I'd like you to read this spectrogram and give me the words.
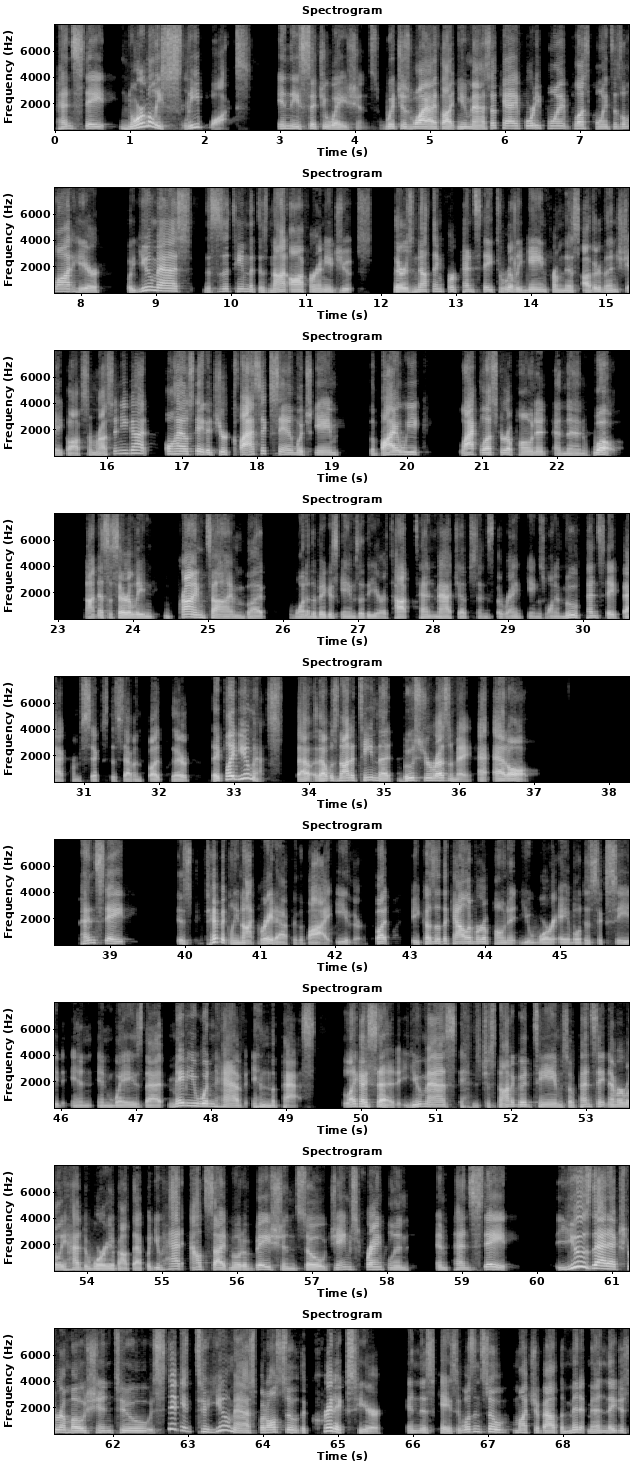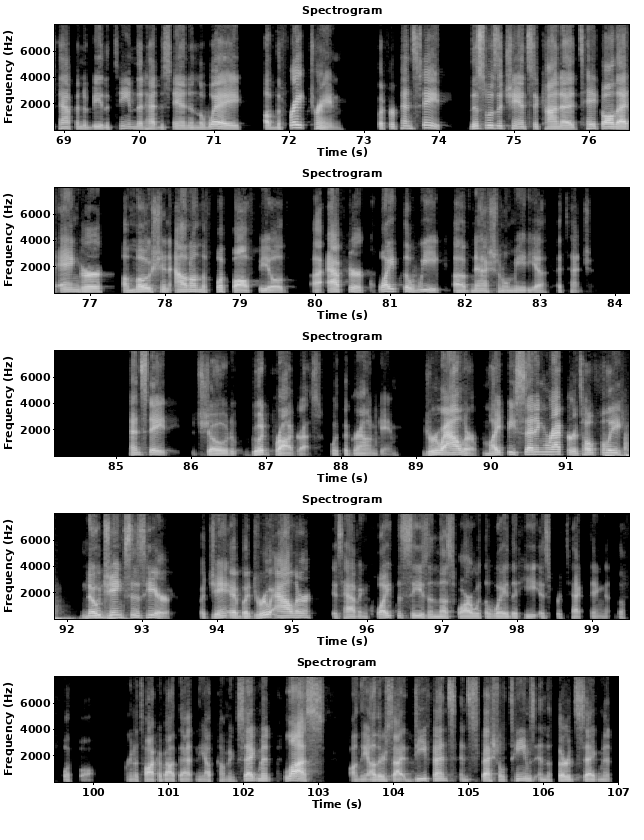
Penn State normally sleepwalks in these situations, which is why I thought UMass, okay, 40 point plus points is a lot here. But UMass, this is a team that does not offer any juice. There's nothing for Penn State to really gain from this other than shake off some rust. And you got Ohio State. It's your classic sandwich game, the bye week, lackluster opponent, and then, whoa, not necessarily prime time, but one of the biggest games of the year, a top 10 matchup since the rankings want to move Penn State back from sixth to seventh, but they're they played UMass. That that was not a team that boosts your resume a, at all. Penn State is typically not great after the bye either, but because of the caliber opponent, you were able to succeed in in ways that maybe you wouldn't have in the past like I said, UMass is just not a good team. So Penn State never really had to worry about that. But you had outside motivation. So James Franklin and Penn State use that extra emotion to stick it to UMass, but also the critics here in this case. It wasn't so much about the Minutemen. They just happened to be the team that had to stand in the way of the freight train. But for Penn State, this was a chance to kind of take all that anger emotion out on the football field uh, after quite the week of national media attention. Penn State showed good progress with the ground game. Drew Allar might be setting records. Hopefully, no jinxes here. But uh, but Drew Allar is having quite the season thus far with the way that he is protecting the football. We're going to talk about that in the upcoming segment. Plus, on the other side, defense and special teams in the third segment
